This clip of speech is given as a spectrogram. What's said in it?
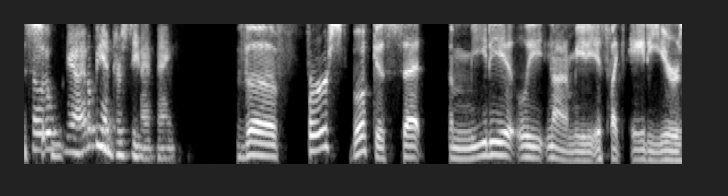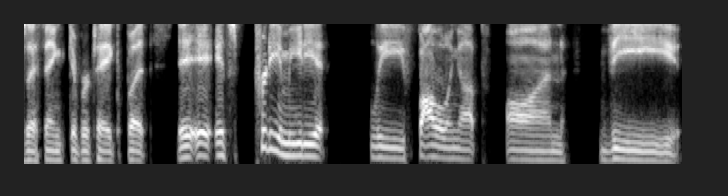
So, so yeah, it'll be interesting, I think. the first book is set immediately not immediate it's like 80 years i think give or take but it, it- it's pretty immediately following up on the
